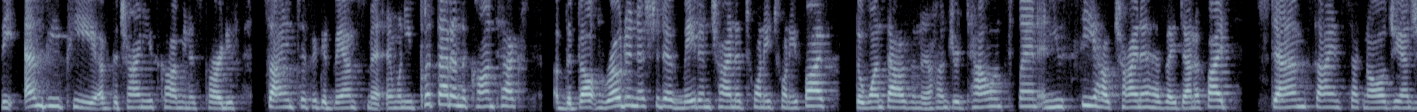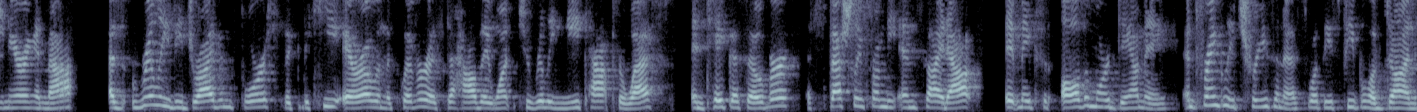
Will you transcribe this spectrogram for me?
the MVP of the Chinese Communist Party's scientific advancement. And when you put that in the context of the Belt and Road Initiative, Made in China 2025, the 1,100 Talents Plan, and you see how China has identified STEM, science, technology, engineering, and math as really the driving force, the, the key arrow in the quiver as to how they want to really kneecap the West and take us over, especially from the inside out. it makes it all the more damning and frankly treasonous what these people have done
